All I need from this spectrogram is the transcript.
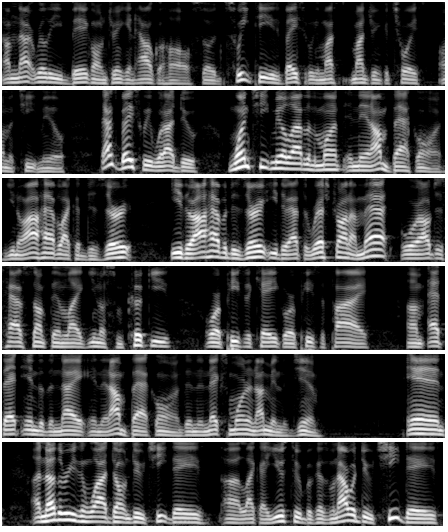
I'm not really big on drinking alcohol. So sweet tea is basically my, my drink of choice on a cheat meal. That's basically what I do. One cheat meal out of the month, and then I'm back on. You know, I'll have like a dessert. Either I'll have a dessert either at the restaurant I'm at, or I'll just have something like, you know, some cookies or a piece of cake or a piece of pie um, at that end of the night, and then I'm back on. Then the next morning, I'm in the gym. And another reason why I don't do cheat days uh, like I used to, because when I would do cheat days,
